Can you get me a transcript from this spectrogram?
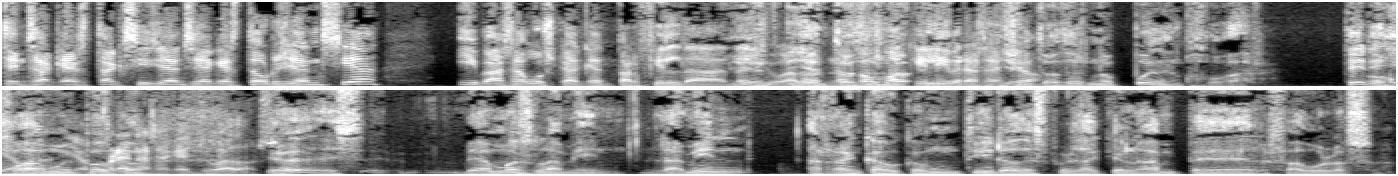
tens aquesta exigència, aquesta urgència, i vas a buscar aquest perfil de, de Y en- y jugador. No, com ho no- equilibres, y això? entonces no pueden jugar. Sí, o juegan muy poco. frenas a aquellos jugadores. Yo, es- veamos Lamin. Lamin arranca como un tiro después de aquel Gamper fabuloso.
